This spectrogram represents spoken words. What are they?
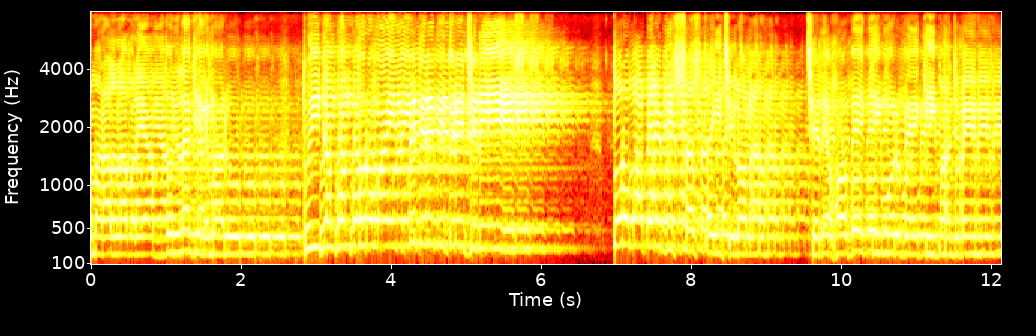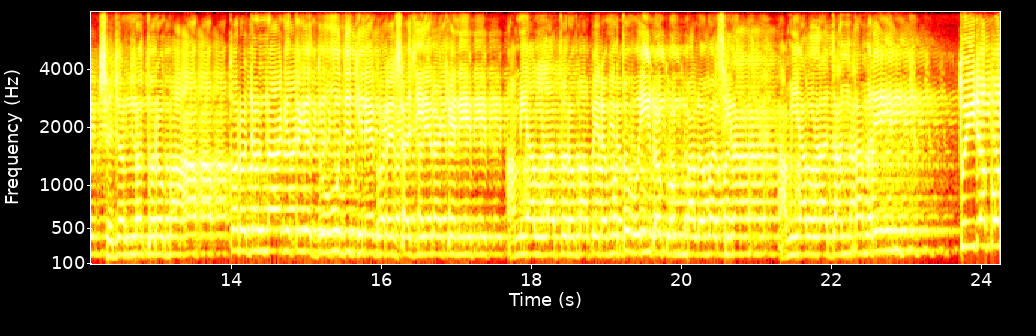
আমার আল্লাহ বলে আব্দুল্লাহ কিনে মারু তুই যখন তোর মায়ের পেটের ভিতরে ছিলিস তোর বাপের বিশ্বাসটাই ছিল না। ছেলে হবে, কি মরবে, কি বাঁচবে? সেজন্য তোর বাপ তোর জন্য আগে থেকে দুধ কিনে ঘরে সাজিয়ে রাখেনি। আমি আল্লাহ তোর বাপের মতো ওই রকম ভালোবাসি না। আমি আল্লাহ জানতাম রে তুই যখন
